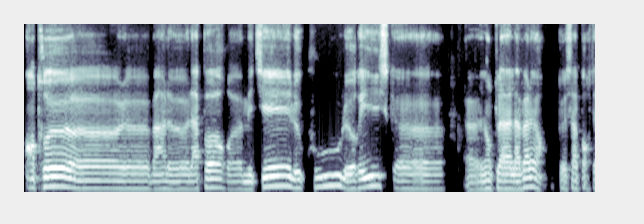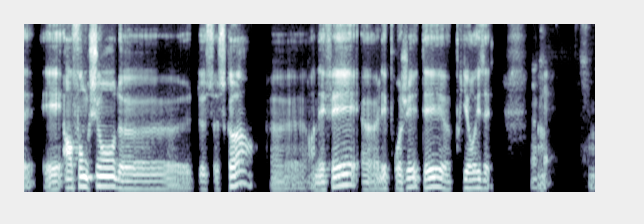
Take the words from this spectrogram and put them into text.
entre euh, ben, l'apport euh, métier, le coût, le risque, euh, donc la, valeur que ça apportait. Et en fonction de, de ce score, en effet, les projets étaient priorisés. Hein.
